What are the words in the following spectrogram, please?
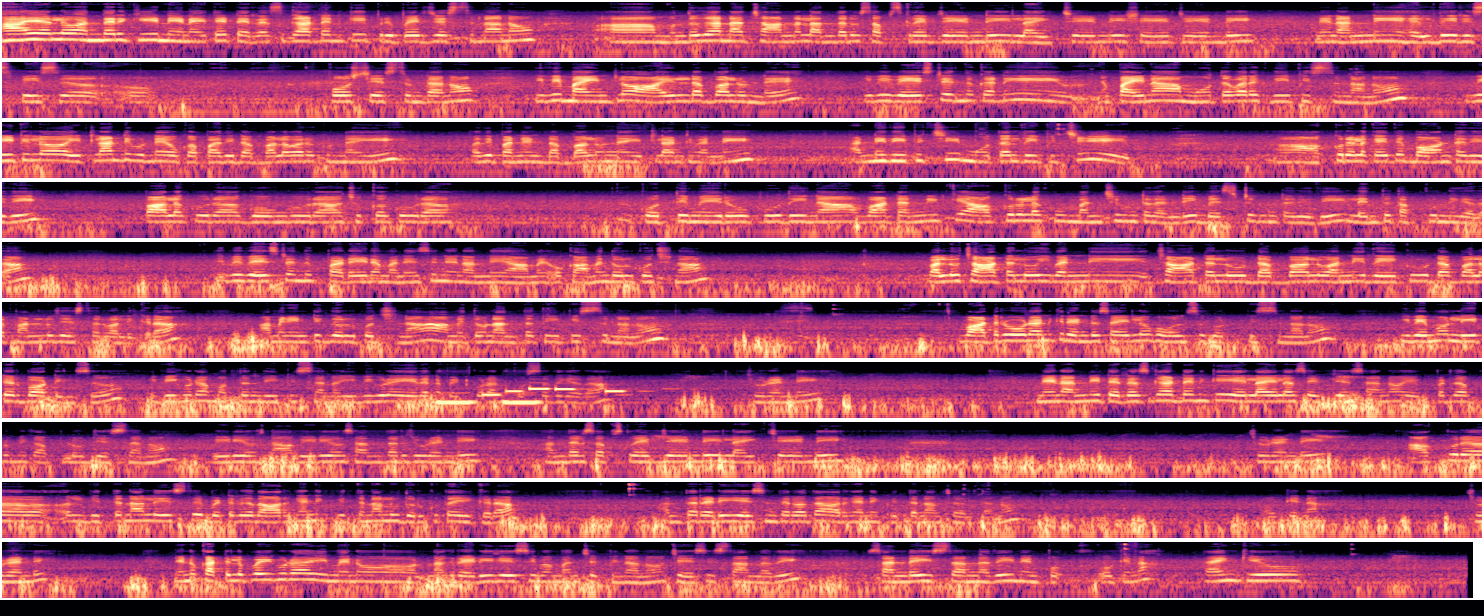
Hi hello అందరికీ. నేనైతే terrace గార్డెన్కి prepare చేస్తున్నాను. ముందుగా నా ఛానల్ అందరూ సబ్స్క్రైబ్ చేయండి లైక్ చేయండి షేర్ చేయండి. నేను అన్ని హెల్దీ రెసిపీస్ పోస్ట్ చేస్తుంటాను. ఇవి మా ఇంట్లో ఆయిల్ డబ్బాలు ఉండే. ఇవి వేస్ట్ ఎందుకని పైన మూత వరకు తీపిస్తున్నాను వీటిలో ఇట్లాంటివి ఉన్నాయి. ఒక పది డబ్బాల వరకు ఉన్నాయి. పది పన్నెండు డబ్బాలు ఉన్నాయి ఇట్లాంటివన్నీ. అన్నీ తీపిచ్చి మూతలు తీపిచ్చి ఆకుకూరలకైతే బాగుంటుంది ఇది. పాలకూర గోంగూర చుక్కకూర కొత్తిమీర పుదీనా వాటన్నిటికీ ఆకుకూరలకు మంచిగా ఉంటుందండి బెస్ట్గా ఉంటుంది ఇది. లెంత్ తక్కువ ఉంది కదా. ఇవి వేస్ట్ ఎందుకు పడేయడం అనేసి నేను అన్ని ఆమె ఒక ఆమె తోలుకొచ్చిన. వాళ్ళు చాటలు ఇవన్నీ చాటలు డబ్బాలు అన్నీ రేకు డబ్బాల పనులు చేస్తారు వాళ్ళు ఇక్కడ. ఆమెను ఇంటికి తోలుకొచ్చిన ఆమెతో అంతా తీపిస్తున్నాను. వాటర్ పోవడానికి రెండు సైడ్లో హోల్స్ కొట్టిస్తున్నాను ఇవేమో లీటర్ బాటిల్స్. ఇవి కూడా మొత్తం తీపిస్తాను. ఇవి కూడా ఏదైనా పెట్టుకోవడానికి వస్తుంది కదా. చూడండి. నేను అన్ని టెర్రస్ గార్డెన్కి ఎలా ఎలా సెట్ చేశానో ఎప్పటికప్పుడు మీకు అప్లోడ్ చేస్తాను. వీడియోస్ నా వీడియోస్ అందరు చూడండి. అందరు సబ్స్క్రైబ్ చేయండి లైక్ చేయండి. చూడండి. ఆకుకూర విత్తనాలు వేస్తే బెటర్ కదా. ఆర్గానిక్ విత్తనాలు దొరుకుతాయి ఇక్కడ. అంతా రెడీ చేసిన తర్వాత ఆర్గానిక్ విత్తనాలు చల్లుతాను. ఓకేనా చూడండి. నేను కట్టెల పొయ్యి కూడా ఈమెను నాకు రెడీ చేసి ఇవ్వమని చెప్పినాను. చేసి ఇస్తా అన్నది. సండే ఇస్తా అన్నది నేను పో- ఓకేనా థ్యాంక్ యూ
